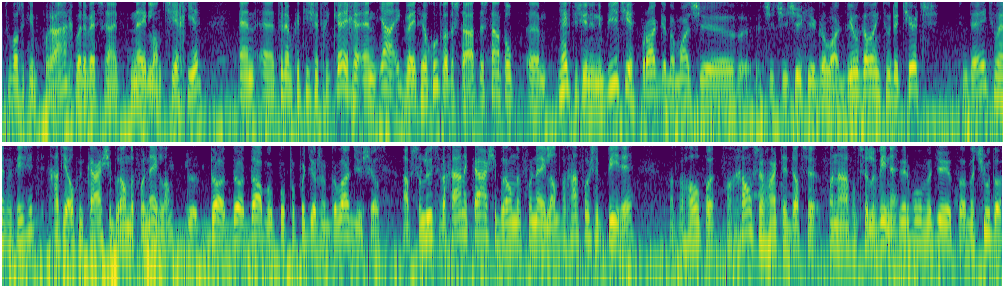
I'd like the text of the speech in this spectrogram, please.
Toen was ik in Praag bij de wedstrijd Nederland-Tsjechië. En uh, toen heb ik een t-shirt gekregen. En ja, ik weet heel goed wat er staat. Er staat op, um, heeft u zin in een biertje? Praag in de match Tsjechië-Голландия. You were going to the church today to have a visit. Gaat u ook een kaarsje branden voor Nederland? Да, да, да, мы поддержим Голландию сейчас. Absoluut, we gaan een kaarsje branden voor Nederland. We gaan voor ze bidden, want we hopen van ganse harte dat ze vanavond zullen winnen. Теперь будем надеяться на чудо,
